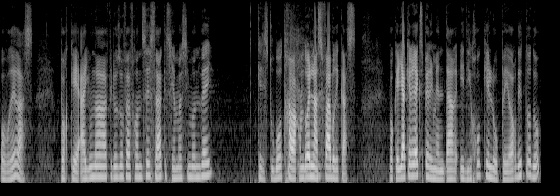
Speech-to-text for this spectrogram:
obreras porque hay una filósofa francesa que se llama Simone Weil, que estuvo trabajando en las fábricas, porque ella quería experimentar y dijo que lo peor de todo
